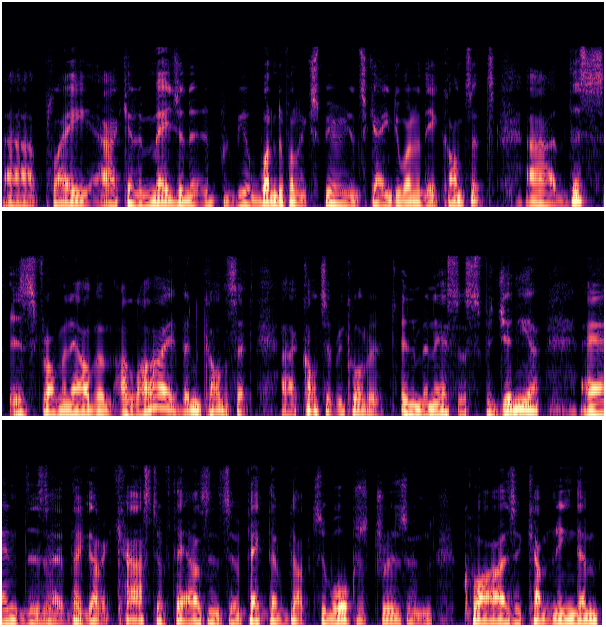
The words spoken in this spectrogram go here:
uh, play. I can imagine it would be a wonderful experience going to one of their concerts. Uh, this is from an album Alive in Concert, concert recorded in Manassas, Virginia, and a, they got a cast of thousands. In fact, they've got some orchestras and choirs accompanying them,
